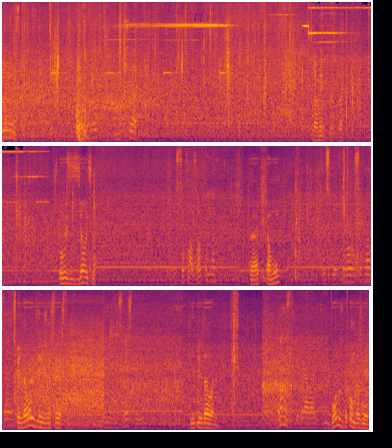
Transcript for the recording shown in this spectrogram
есть. Ничего. Управление службы. Что вы здесь делаете? Ростехнадзор приехал. Так, кому? Инспектору Ростехнадзора. Передавали денежные средства? Денежные средства. нет. Не передавали. Бонус передавали. Бонус в каком размере?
